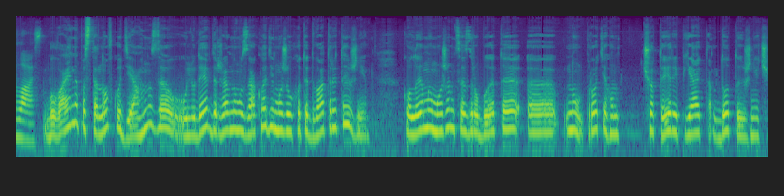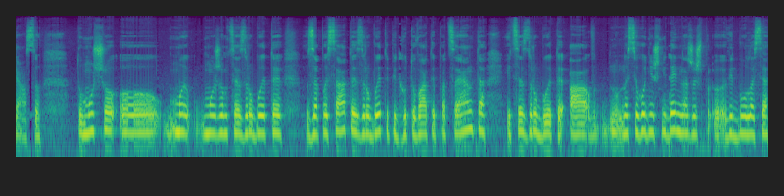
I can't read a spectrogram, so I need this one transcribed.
власне. Буває на постановку діагноза у людей в державному закладі може уходити 2-3 тижні, коли ми можемо це зробити е, ну, протягом 4-5 там, до тижня часу. Тому що о, ми можемо це зробити, записати, зробити, підготувати пацієнта і це зробити. А ну, на сьогоднішній день в нас ж е, відбулася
